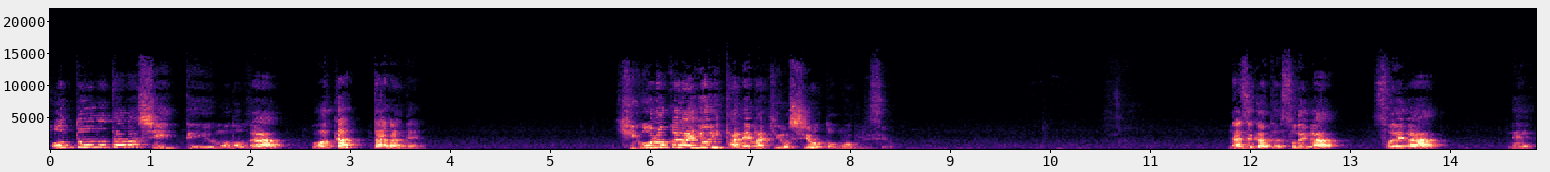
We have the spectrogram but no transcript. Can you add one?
本当の魂っていうものが分かったらね日頃から良い種まきをしようと思うんですよ。なぜかというとそれがそれがね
